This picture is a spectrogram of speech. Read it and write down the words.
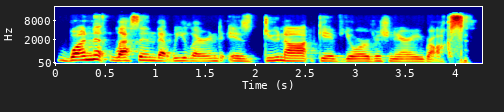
One lesson that we learned is do not give your visionary rocks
